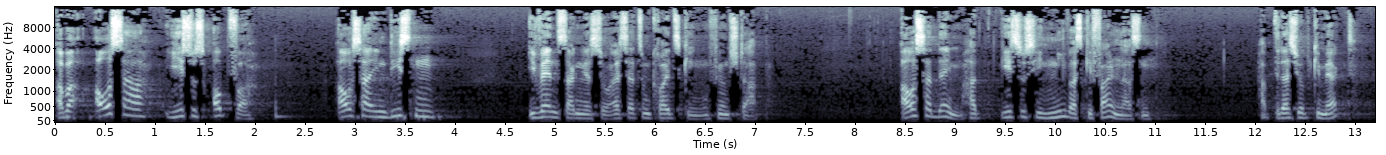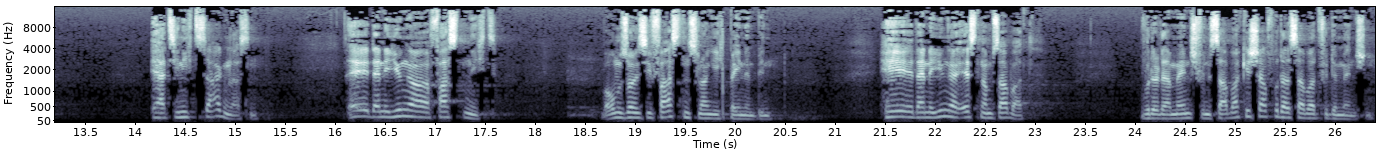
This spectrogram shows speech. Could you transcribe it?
Aber außer Jesus Opfer, außer in diesen Events, sagen wir so, als er zum Kreuz ging und für uns starb, außerdem hat Jesus sich nie was gefallen lassen. Habt ihr das überhaupt gemerkt? Er hat sie nichts sagen lassen. Hey, deine Jünger fasten nicht. Warum sollen sie fasten, solange ich bei ihnen bin? Hey, deine Jünger essen am Sabbat. Wurde der Mensch für den Sabbat geschaffen oder der Sabbat für den Menschen?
